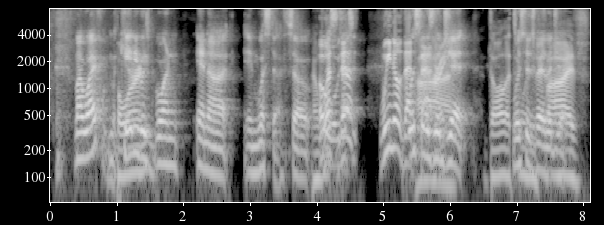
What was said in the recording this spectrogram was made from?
my wife katie Born- was born in uh in worcester so Oh, Worcester? that's we know that's worcester is Ah. legit Doll at Worcester's very legit. 25.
